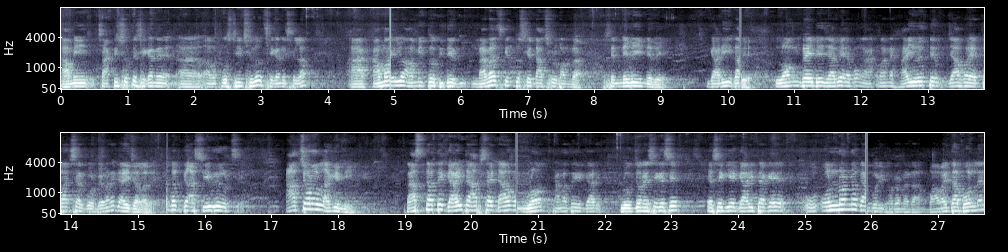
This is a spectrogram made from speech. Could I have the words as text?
আমি চাকরি সূত্রে সেখানে আমার পোস্টিং ছিল, সেখানে ছিলাম। আর আমার এলো, আমি তো দিদির নারাজ, কিন্তু সে নাছর বান্দা। সে নেবেই নেবে। গাড়ি রাখবে। লং ড্রাইভে যাবে এবং মানে হাইওয়েতে যা হয় অ্যাডভান্সার করবে মানে গাড়ি চালাবে। আমার গা শিবরে উঠছে। আচরও লাগেনি। রাস্তাতে গাড়িটা আপসাইড ডাউন ব্লক থানা থেকে গাড়ি, লোকজন এসে গেছে। এসে গিয়ে গাড়িটাকে অন্যান্য গা- করি ঘটনাটা বাবাইদা বললেন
